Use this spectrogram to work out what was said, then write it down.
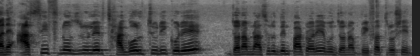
মানে আসিফ নজরুলের ছাগল চুরি করে জনাব নাসিরুদ্দিন পাটোয়ারি এবং জনাব রিফাত রশিদ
